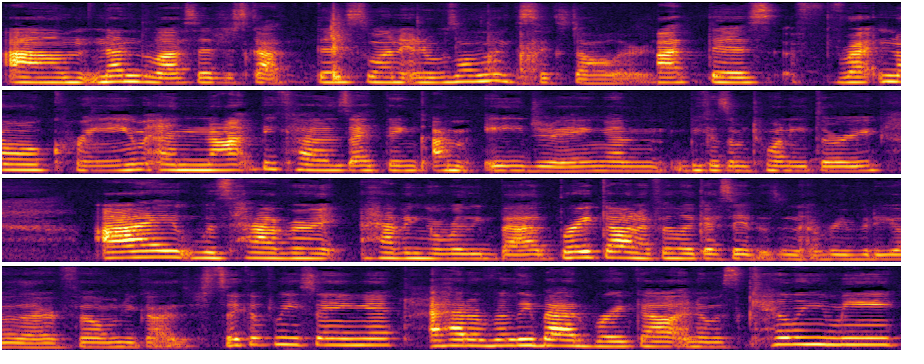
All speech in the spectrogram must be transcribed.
um, nonetheless, I just got this one and it was only like $6. Got this retinol cream and not because I think I'm aging and because I'm 23. I was having having a really bad breakout. I feel like I say this in every video that I filmed. You guys are sick of me saying it. I had a really bad breakout and it was killing me.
